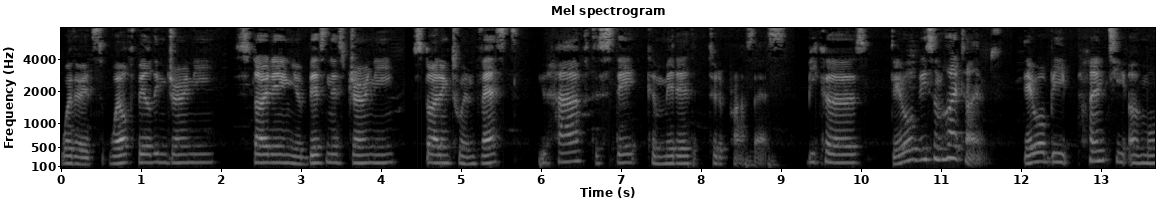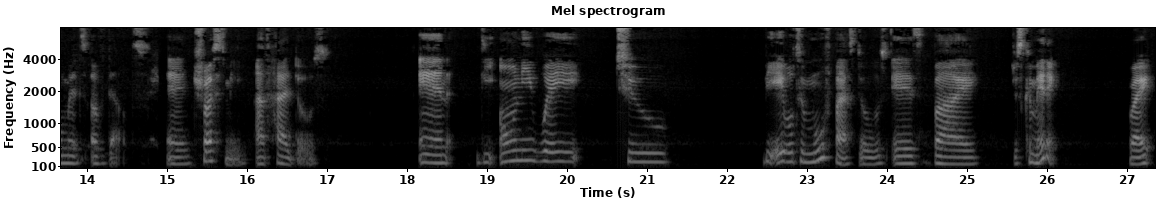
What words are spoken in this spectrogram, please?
whether it's wealth building journey, starting your business journey, starting to invest, you have to stay committed to the process because there will be some hard times. There will be plenty of moments of doubts. And trust me, I've had those. And the only way to be able to move past those is by just committing, right?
